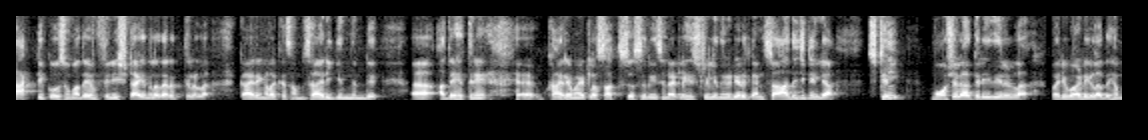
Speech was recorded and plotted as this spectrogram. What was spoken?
ടാക്ടിക്കോസും അദ്ദേഹം ഫിനിഷ്ഡ് ആയി എന്നുള്ള തരത്തിലുള്ള കാര്യങ്ങളൊക്കെ സംസാരിക്കുന്നുണ്ട്. അദ്ദേഹത്തിന് കാര്യമായിട്ടുള്ള സക്സസ് റീസെന്റ് ആയിട്ടുള്ള ഹിസ്റ്ററിയിൽ നേടിയെടുക്കാൻ സാധിച്ചിട്ടില്ല. സ്റ്റിൽ മോശമില്ലാത്ത രീതിയിലുള്ള പരിപാടികൾ അദ്ദേഹം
